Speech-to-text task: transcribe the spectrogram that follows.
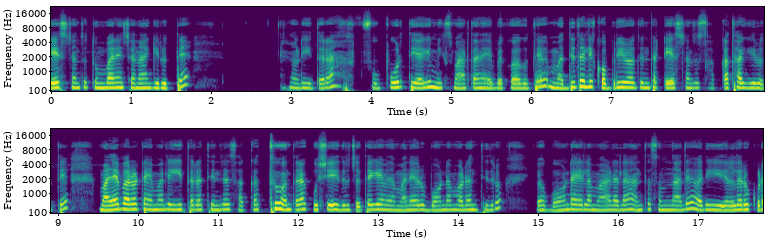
ಟೇಸ್ಟ್ ಅಂತೂ ತುಂಬಾ ಚೆನ್ನಾಗಿರುತ್ತೆ. ನೋಡಿ ಈ ಥರ ಫು, ಪೂರ್ತಿಯಾಗಿ ಮಿಕ್ಸ್ ಮಾಡ್ತಾನೆ ಇರಬೇಕಾಗುತ್ತೆ ಮಧ್ಯದಲ್ಲಿ ಕೊಬ್ಬರಿ ಇರೋದ್ರಿಂದ ಟೇಸ್ಟ್ ಅಂತೂ ಸಖತ್ತಾಗಿರುತ್ತೆ. ಮಳೆ ಬರೋ ಟೈಮಲ್ಲಿ ಈ ಥರ ತಿಂದರೆ ಸಖತ್ತು ಒಂಥರ ಖುಷಿ. ಇದ್ರ ಜೊತೆಗೆ ನಮ್ಮ ಮನೆಯವರು ಬೋಂಡ ಮಾಡಂತಿದ್ರು ಇವಾಗ ಬೋಂಡ ಎಲ್ಲ ಮಾಡಲ್ಲ ಅಂತ ಸುಮ್ಮನಾದೆ ಅವ್ರಿ ಎಲ್ಲರೂ ಕೂಡ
